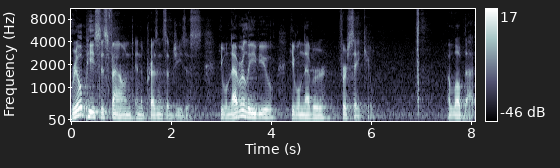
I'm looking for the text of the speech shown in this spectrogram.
Real peace is found in the presence of Jesus. He will never leave you, He will never forsake you. I love that.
